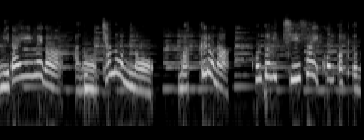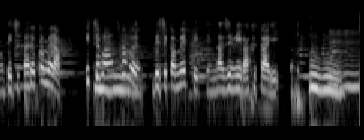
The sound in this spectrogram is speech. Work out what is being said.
二台目が、あの、うんキャノンの真っ黒な、本当に小さいコンパクトのデジタルカメラ。一番多うん分デジカメって言って馴染みが深いうんうん。うんうんうん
